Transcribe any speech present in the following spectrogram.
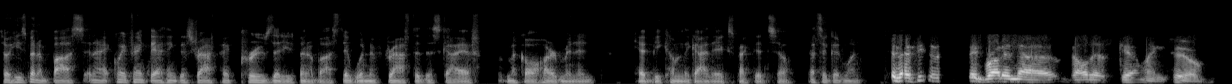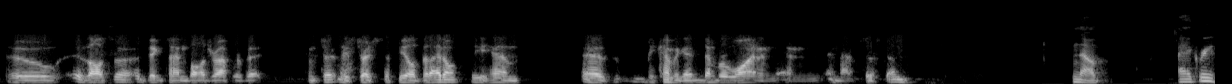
So he's been a bust. And I, quite frankly, I think this draft pick proves that he's been a bust. They wouldn't have drafted this guy if Mecole Hardman had, had become the guy they expected. So that's a good one. And I think they brought in uh, Valdez Scantling too, who is also a big time ball dropper, but can certainly stretch the field. But I don't see him as becoming a number one in, in, in that system. No, I agree.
